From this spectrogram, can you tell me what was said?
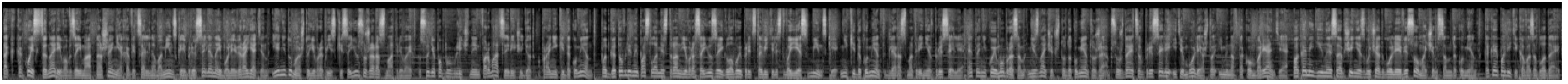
Так какой сценарий во взаимоотношениях официального Минска и Брюсселя наиболее вероятен? Я не думаю, что Европейский Союз уже рассматривает. Судя по публичной информации, речь идет про некий документ, подготовленный послами стран Евросоюза и главой представительства ЕС в Минске. Некий документ для рассмотрения в Брюсселе. Это никоим образом не значит, что документ уже обсуждается в Брюсселе и тем более, что именно в таком варианте. Пока медийные сообщения звучат более весомо, чем сам документ. Какая политика возобладает?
